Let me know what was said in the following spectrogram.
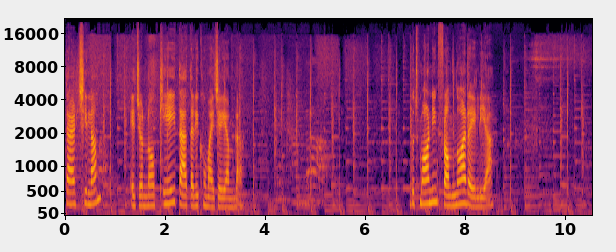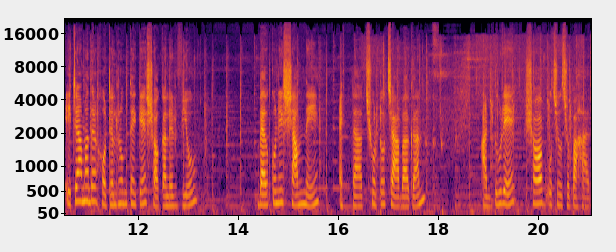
টায়ার্ড ছিলাম, এজন্য খেয়েই তাড়াতাড়ি ঘুমাই যাই আমরা। Good morning from Nuwara Eliya এটা আমাদের হোটেল রুম থেকে সকালের ভিউ। ব্যালকনির সামনেই একটা ছোট চা বাগান আর দূরে সব উঁচু উঁচু পাহাড়।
